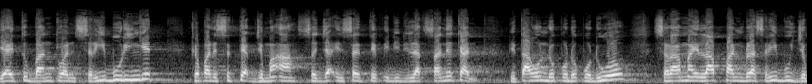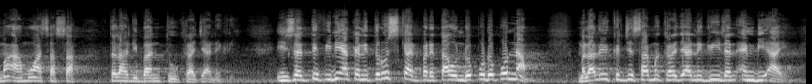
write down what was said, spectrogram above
iaitu bantuan RM1,000 kepada setiap jemaah sejak insentif ini dilaksanakan di tahun 2022 seramai 18,000 jemaah muasasah telah dibantu kerajaan negeri. Insentif ini akan diteruskan pada tahun 2026 melalui kerjasama kerajaan negeri dan MBI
